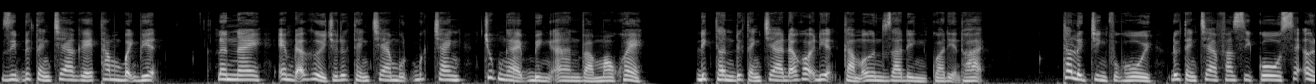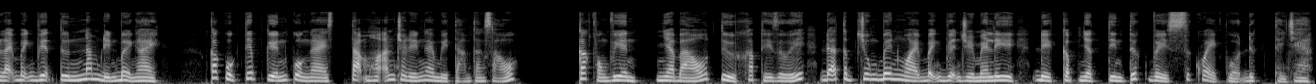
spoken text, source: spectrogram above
dịp Đức Thánh Cha ghé thăm bệnh viện. Lần này, em đã gửi cho Đức Thánh Cha một bức tranh chúc ngài bình an và mau khỏe. Đích thân Đức Thánh Cha đã gọi điện cảm ơn gia đình qua điện thoại. Theo lịch trình phục hồi, Đức Thánh Cha Francisco sẽ ở lại bệnh viện từ 5 đến 7 ngày. Các cuộc tiếp kiến của ngài tạm hoãn cho đến ngày 18 tháng 6. Các phóng viên, nhà báo từ khắp thế giới đã tập trung bên ngoài bệnh viện Gemelli để cập nhật tin tức về sức khỏe của Đức Thánh Cha.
